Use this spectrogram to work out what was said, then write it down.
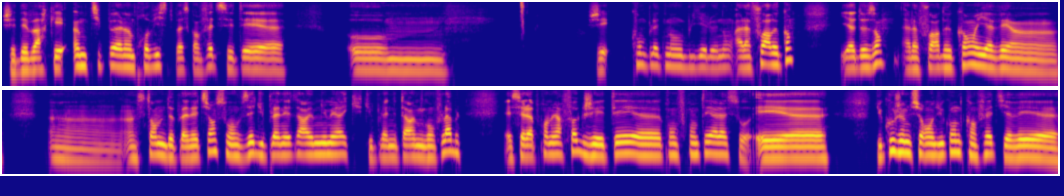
J'ai débarqué un petit peu à l'improviste parce qu'en fait, c'était au. J'ai complètement oublié le nom. À la foire de Caen, il y a deux ans, à la foire de Caen, il y avait un, un, stand de Planète Science où on faisait du planétarium numérique, du planétarium gonflable. Et c'est la première fois que j'ai été euh, confronté à l'assaut. Et euh, du coup, je me suis rendu compte qu'en fait, il y avait euh,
